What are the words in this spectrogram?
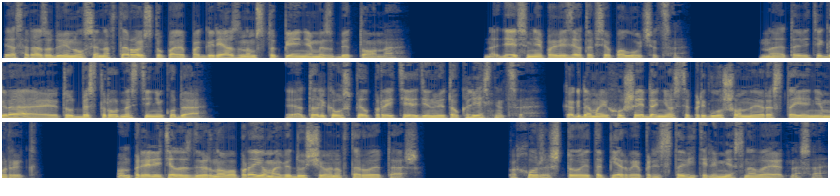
я сразу двинулся на второй, ступая по грязным ступеням из бетона. Надеюсь, мне повезет и все получится. Но это ведь игра, и тут без трудностей никуда. Я только успел пройти один виток лестницы, когда моих ушей донесся приглушенный расстоянием рык. Он прилетел из дверного проема, ведущего на второй этаж. Похоже, что это первые представители местного этноса.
